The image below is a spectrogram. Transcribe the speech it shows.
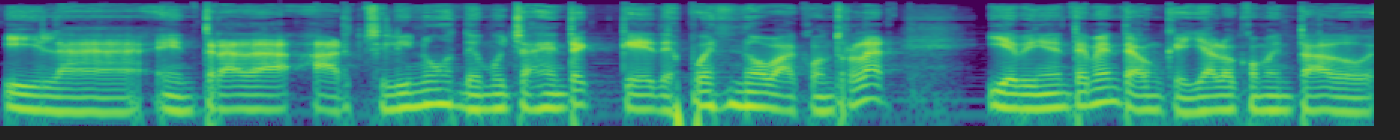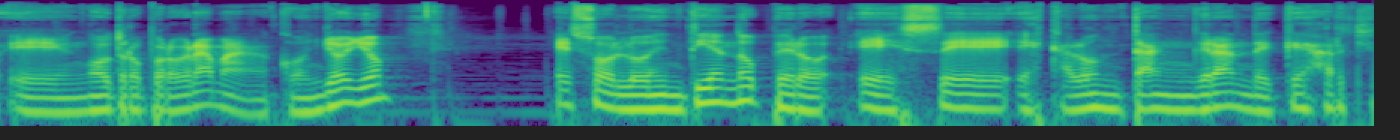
y la entrada Arch Linux de mucha gente que después no va a controlar. Y evidentemente, aunque ya lo he comentado en otro programa con Yoyo, eso lo entiendo, pero ese escalón tan grande que es Arch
